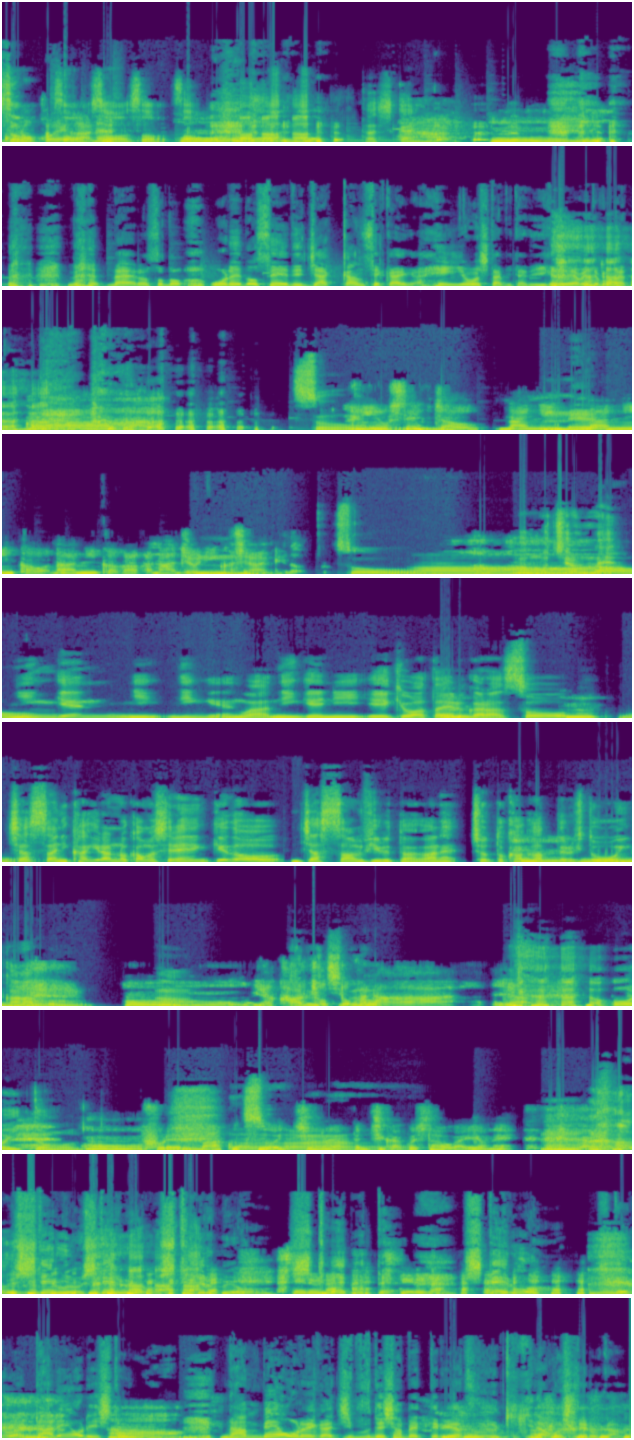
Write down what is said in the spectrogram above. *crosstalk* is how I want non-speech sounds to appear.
この声がねそうそうそう。う確かうん。な、なん。やろ、その、俺のせいで若干世界が変容したみたいな言い方やめてもらっていい、そう。変容してん。ちゃう何人、何人かは、何人かかか何十人か知らん。けど。そう。あまあもちろんね人間に、人間は人間に影響を与えるから、そうう、ん。ジャスさんに限らんのかもしれへんけど、ジャスさんフィルターがね、ちょっとかかってる人多いんかなと思う。うん。いや、かあるちょっとかな。いや、*laughs* 多いと思う。うん、触れると悪強いっていうのはやっぱり自覚した方がいいよね。してるよ、してるよ、してるよ。してるな。してるってしてるな。してるわ。してるわ。誰よりしとるわあ。なんべ俺が自分で喋ってるやつ聞き直してるか。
